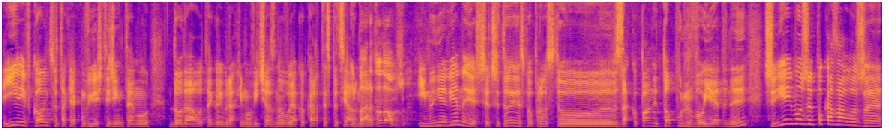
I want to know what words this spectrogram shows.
i jej w końcu, tak jak mówiłeś tydzień temu, dodało tego Ibrahimowicza znowu jako kartę specjalną. I bardzo dobrze. I my nie wiemy jeszcze, czy to jest po prostu zakopany topór wojenny, czy jej może pokazało, że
